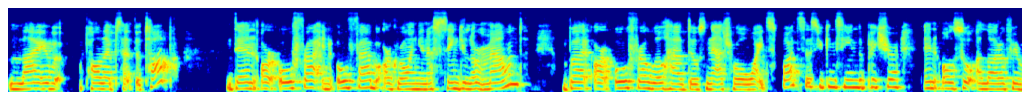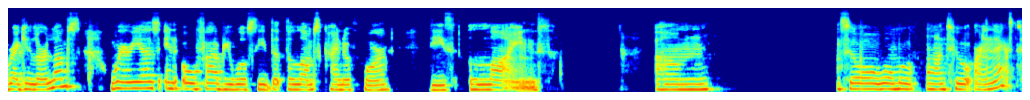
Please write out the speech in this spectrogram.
live polyps at the top. Then our OFRA and OFAV are growing in a singular mound, but our OFRA will have those natural white spots, as you can see in the picture, and also a lot of irregular lumps, whereas in OFAV, you will see that the lumps kind of form these lines. Um, so we'll move on to our next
